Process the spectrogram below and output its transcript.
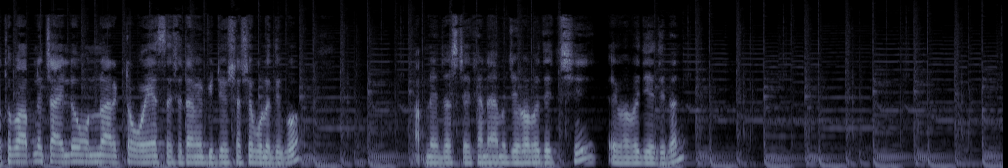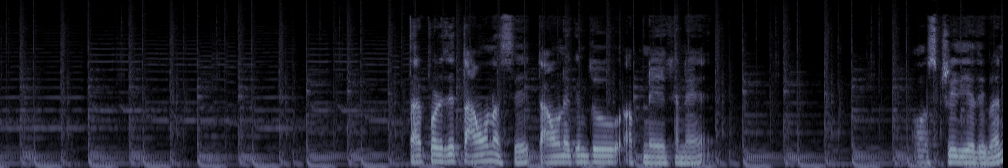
অথবা আপনি চাইলেও অন্য আরেকটা ওয়ে আছে, সেটা আমি ভিডিও শেষে বলে দিব। আপনি জাস্ট এখানে আমি যেভাবে দিচ্ছি, এভাবে দিয়ে দিবেন। তারপরে যে টাউন আছে টাউনে কিন্তু আপনি এখানে অস্ট্রি দিয়ে দিবেন।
